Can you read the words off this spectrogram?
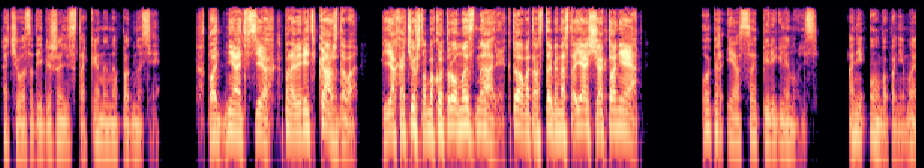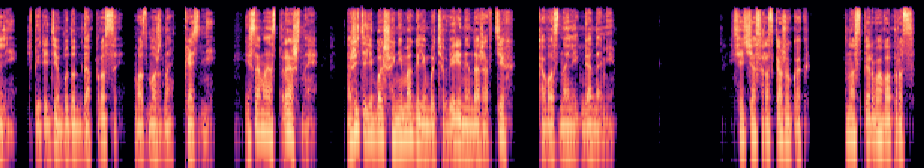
отчего задребежали стаканы на подносе. «Поднять всех! Проверить каждого! Я хочу, чтобы к утру мы знали, кто в этом стабе настоящий, а кто нет!» Опер и оса переглянулись. Они оба понимали, впереди будут допросы, возможно, казни. И самое страшное, жители больше не могли быть уверены даже в тех, кого знали годами. «Сейчас расскажу, как. Но сперва вопрос.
